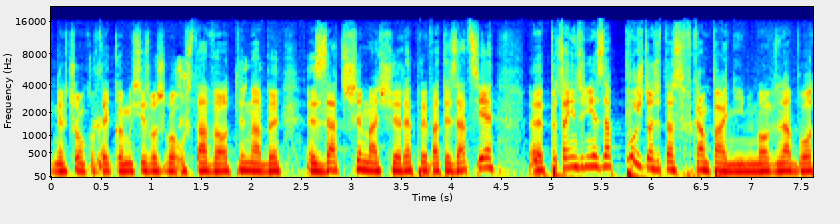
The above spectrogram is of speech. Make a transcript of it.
innych członków tej komisji złożyło ustawę o tym, aby zatrzymać reprywatyzację. Pytanie, czy nie za późno, że teraz w kampanii można było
